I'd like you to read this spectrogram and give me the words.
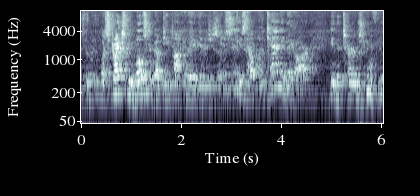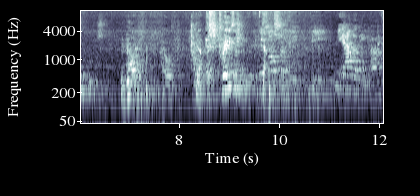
Is the, what strikes me most about depopulated images of the city is how uncanny they are in the terms you've used. Mm-hmm. How, how, how yeah. estranging it is. There's also the, the reality of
